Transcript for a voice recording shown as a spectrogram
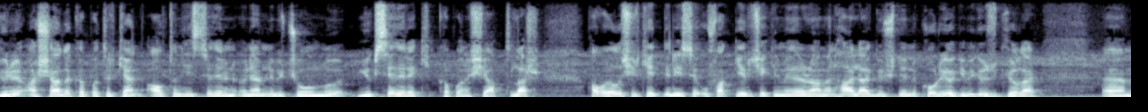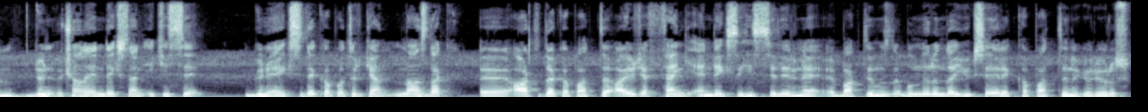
günü aşağıda kapatırken altın hisselerinin önemli bir çoğunluğu yükselerek kapanış yaptılar. Havayolu şirketleri ise ufak geri çekilmelere rağmen hala güçlerini koruyor gibi gözüküyorlar. Ee, dün 3 ana endeksten ikisi günü ekside kapatırken Nasdaq e, artıda kapattı. Ayrıca FANG endeksi hisselerine e, baktığımızda bunların da yükselerek kapattığını görüyoruz.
